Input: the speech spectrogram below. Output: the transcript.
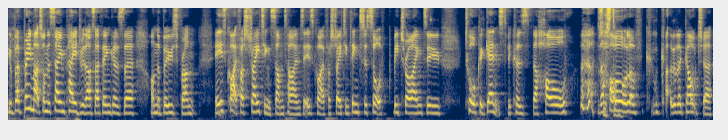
You're pretty much on the same page with us, I think, as uh, on the booze front. It is quite frustrating sometimes. It is quite a frustrating thing to sort of be trying to talk against because the whole. The System. whole of the culture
